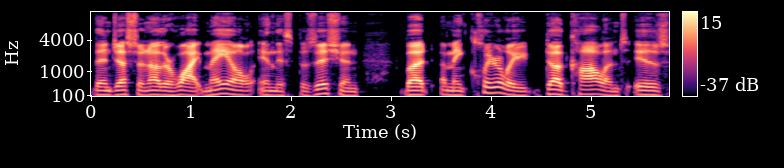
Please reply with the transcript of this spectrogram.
than just another white male in this position. But I mean, clearly, Doug Collins is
